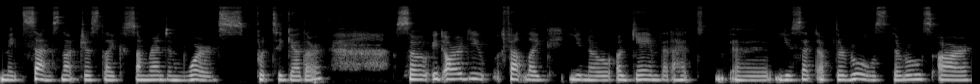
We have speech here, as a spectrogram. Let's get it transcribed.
made sense, not just like some random words put together. So it already felt like you know a game that I had. Uh, you set up the rules. The rules are,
